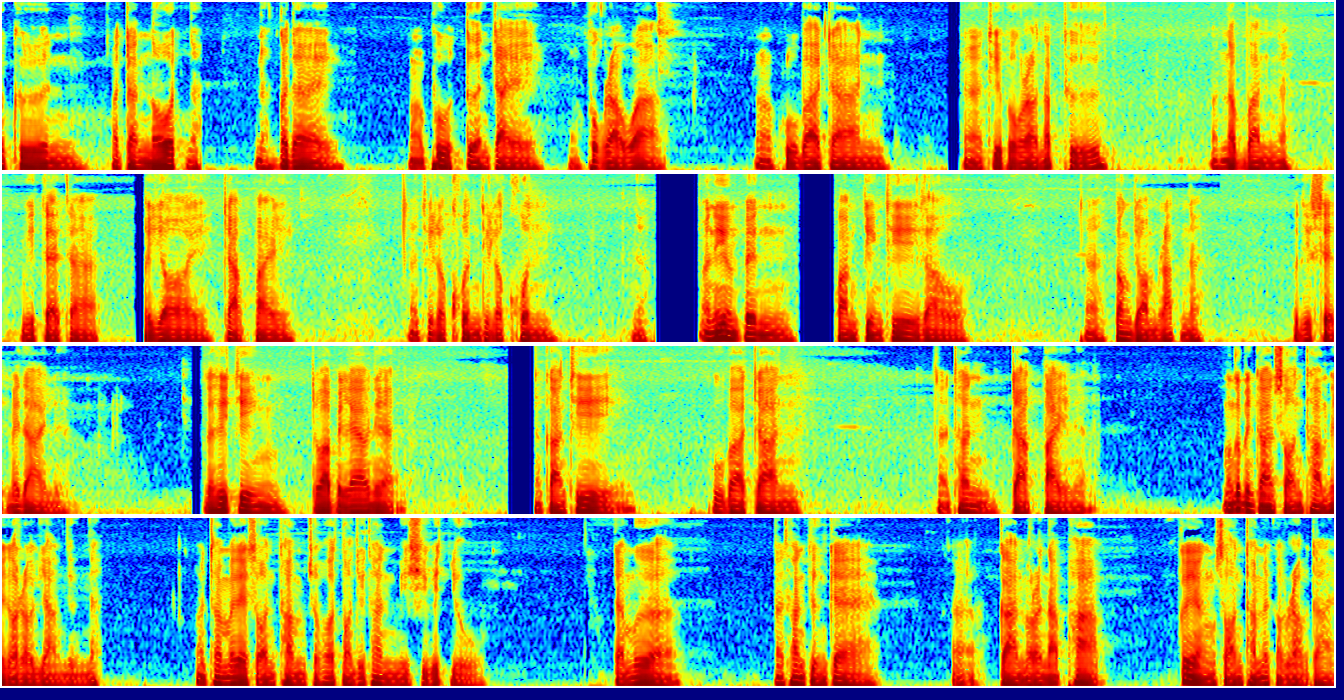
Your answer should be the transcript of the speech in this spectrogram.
เมื่อคืนอาจารย์โน้ตนะนะก็ได้พูดเตือนใจพวกเราว่าครูบาอาจารย์ที่พวกเรานับถือนับวันนะมีแต่จะทยอยจากไปทีละคนทีละคนนะอันนี้มันเป็นความจริงที่เราต้องยอมรับนะปฏิเสธไม่ได้เลย และที่จริง จะว่าไปแล้วเนี่ยการที่ครูบาอาจารย์ท่านจากไปเนี่ยมันก็เป็นการสอนธรรมให้กับเราอย่างหนึ่งนะท่านไม่ได้สอนธรรมเฉพาะตอนที่ท่านมีชีวิตอยู่ แต่เมื่อท่านถึงแก่การมรณภาพ ก็ยังสอนธรรมให้กับเราได้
